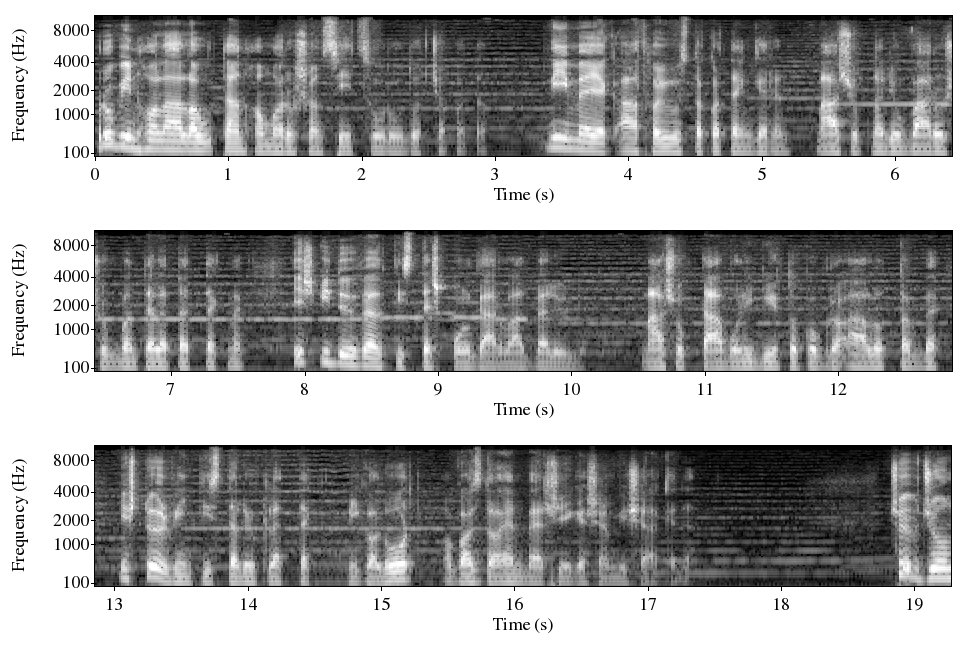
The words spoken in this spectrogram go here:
Robin halála után hamarosan szétszóródott csapata. Némelyek áthajóztak a tengeren, mások nagyobb városokban telepettek meg, és idővel tisztes polgár vált belőlük. Mások távoli birtokokra állottak be, és törvénytisztelők lettek, míg a lord, a gazda emberségesen viselkedett. Csöv John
